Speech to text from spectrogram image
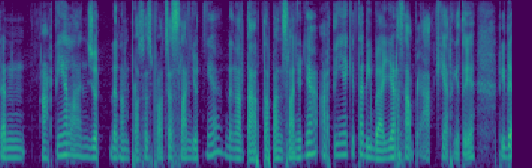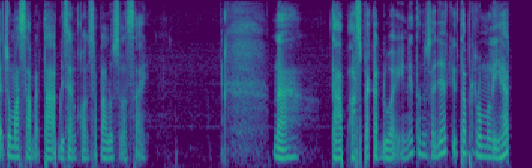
dan artinya lanjut dengan proses-proses selanjutnya, dengan tahap-tahapan selanjutnya, artinya kita dibayar sampai akhir gitu ya. Tidak cuma sampai tahap desain konsep lalu selesai. Nah, tahap aspek kedua ini tentu saja kita perlu melihat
